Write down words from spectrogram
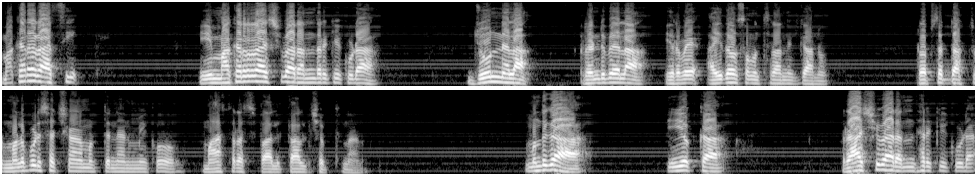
మకర రాశి. ఈ మకర రాశి వారందరికీ కూడా జూన్ నెల రెండు వేల ఇరవై ఐదవ సంవత్సరానికి గాను ప్రొఫెసర్ డాక్టర్ మలపూడి సత్యనారాయణమూర్తి నేను మీకు మాస్టర్ రాశి ఫలితాలు చెప్తున్నాను. ముందుగా ఈ యొక్క రాశి వారందరికీ కూడా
